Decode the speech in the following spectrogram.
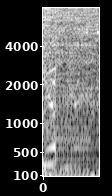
No.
